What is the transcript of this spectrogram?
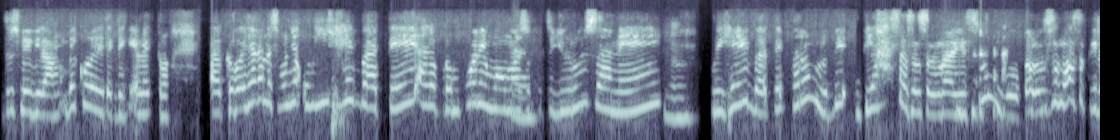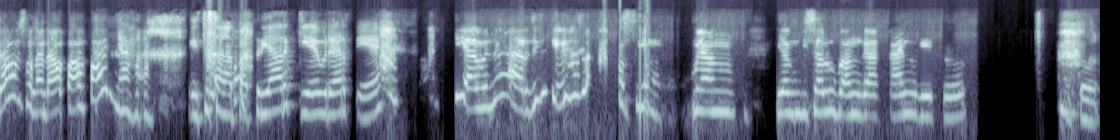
terus dia bilang be kuliah di teknik elektro uh, kebanyakan responnya wih hebat deh ada perempuan yang mau hmm. masuk itu jurusan nih hmm. wih hebat deh padahal lebih biasa sebenarnya sungguh kalau semua masuk di dalam sana ada apa-apanya itu sangat patriarki ya berarti ya iya benar jadi kayak apa sih yang yang bisa lu banggakan gitu Betul.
